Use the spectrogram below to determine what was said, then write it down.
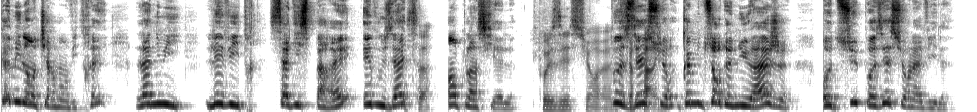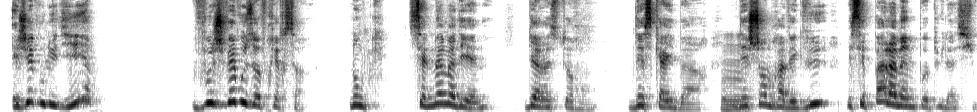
Comme il est entièrement vitré, la nuit, les vitres, ça disparaît et vous êtes en plein ciel. Posé sur. euh, Posé sur, comme une sorte de nuage, au-dessus, posé sur la ville. Et j'ai voulu dire, vous, je vais vous offrir ça. Donc, c'est le même ADN, des restaurants, des skybars, Hmm. des chambres avec vue, mais c'est pas la même population.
